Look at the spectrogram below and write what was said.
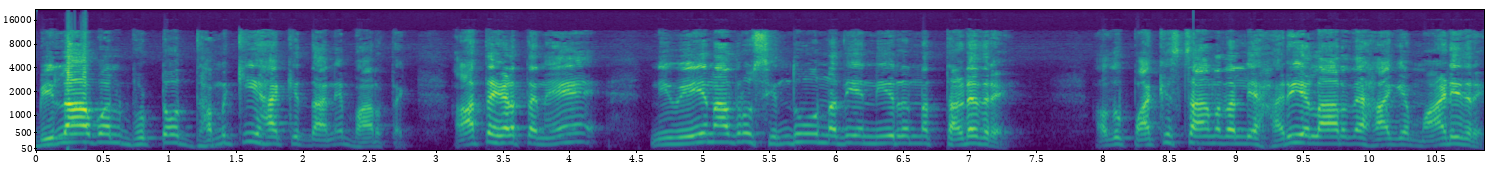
ಬಿಲಾವಲ್ ಭುಟ್ಟೋ ಧಮಕಿ ಹಾಕಿದ್ದಾನೆ ಭಾರತಕ್ಕೆ. ಆತ ಹೇಳ್ತಾನೆ, ನೀವೇನಾದರೂ ಸಿಂಧೂ ನದಿಯ ನೀರನ್ನು ತಡೆದರೆ, ಅದು ಪಾಕಿಸ್ತಾನದಲ್ಲಿ ಹರಿಯಲಾರದೆ ಹಾಗೆ ಮಾಡಿದರೆ,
